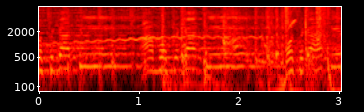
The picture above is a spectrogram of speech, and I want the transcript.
मुस्काती आ मुस्काती मुस्काती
